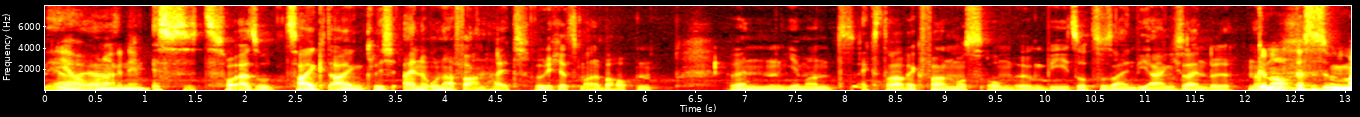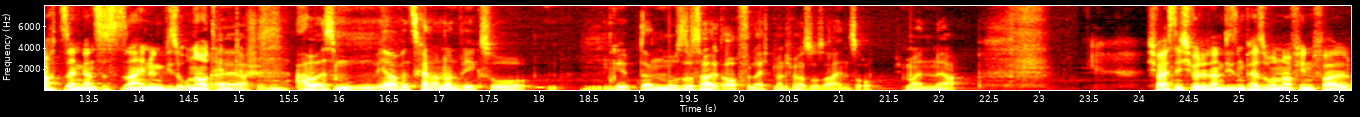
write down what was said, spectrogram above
eher unangenehm. Es also zeigt eigentlich eine Unerfahrenheit, würde ich jetzt mal behaupten. Wenn jemand extra wegfahren muss, um irgendwie so zu sein, wie er eigentlich sein will. Ne? Genau, das ist irgendwie, macht sein ganzes Sein irgendwie so unauthentisch. irgendwie. Aber es, ja, wenn es keinen anderen Weg so gibt, dann muss es halt auch vielleicht manchmal so sein. So. Ich meine, ja. Ich weiß nicht, ich würde dann diesen Personen auf jeden Fall,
